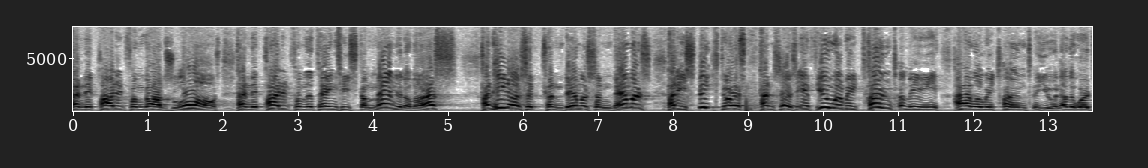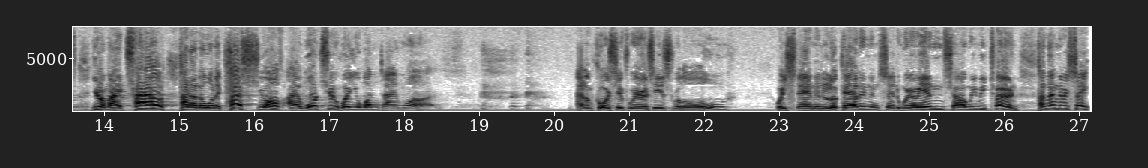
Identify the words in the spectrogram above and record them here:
and departed from God's laws and departed from the things He's commanded of us. And he doesn't condemn us and damn us. And he speaks to us and says, if you will return to me, I will return to you. In other words, you're my child, and I don't want to cast you off. I want you where you one time was. And of course, if we're as Israel old, we stand and look at it and said, Wherein shall we return? And then we say,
